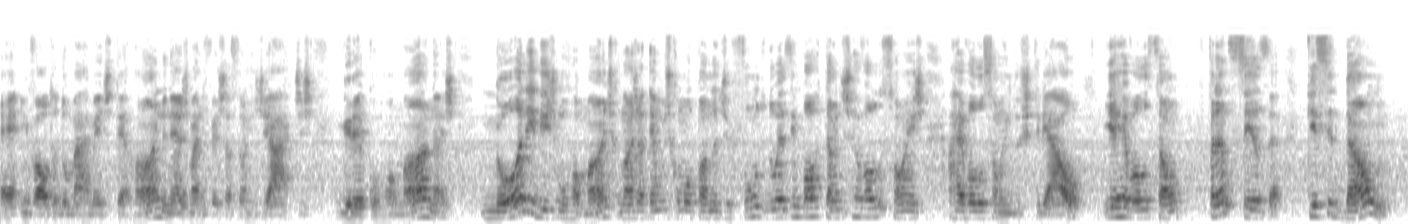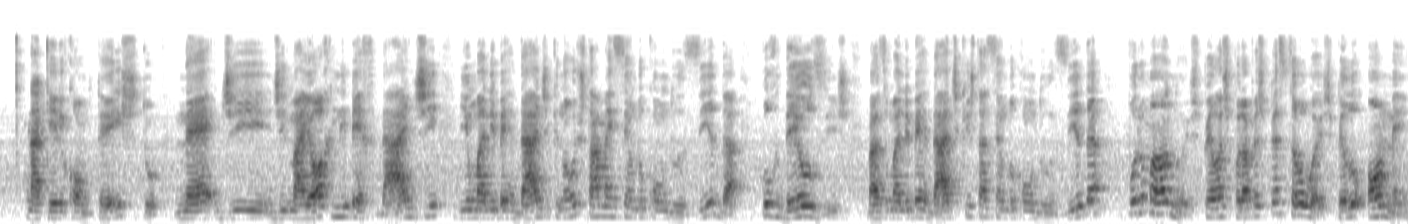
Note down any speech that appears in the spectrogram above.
é, em volta do mar Mediterrâneo, né, as manifestações de artes greco-romanas, no lirismo romântico nós já temos como pano de fundo duas importantes revoluções, a Revolução Industrial e a Revolução Francesa, que se dão naquele contexto né, de, de maior liberdade e uma liberdade que não está mais sendo conduzida por deuses, mas uma liberdade que está sendo conduzida por humanos, pelas próprias pessoas, pelo homem,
